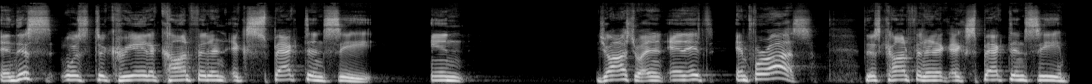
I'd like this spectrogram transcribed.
And this was to create a confident expectancy in Joshua. And, and it's and for us, this confident expectancy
